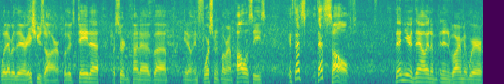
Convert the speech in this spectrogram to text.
whatever their issues are, whether it's data or certain kind of uh, you know, enforcement around policies, if that's, if that's solved, then you're now in, a, in an environment where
